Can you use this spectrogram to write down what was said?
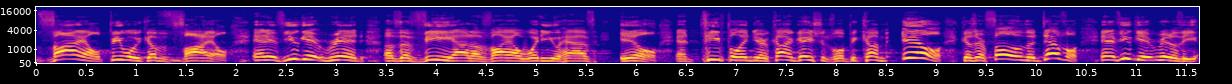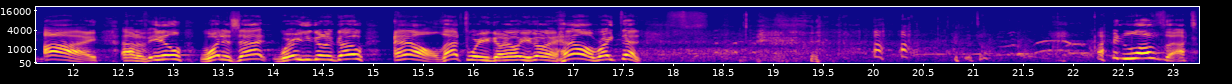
Vile. People become vile. And if you get rid of the V out of vile, what do you have? Ill. And people in your congregations will become ill because they're following the devil. And if you get rid of the I out of ill, what is that? Where are you going to go? L. That's where you're going to go. You're going to hell right then. I love that.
